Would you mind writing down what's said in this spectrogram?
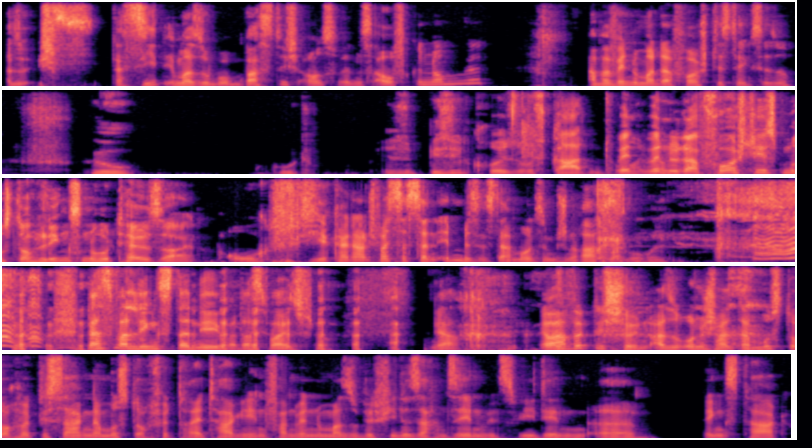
Also ich, das sieht immer so bombastisch aus, wenn es aufgenommen wird. Aber wenn du mal davor stehst, denkst du so, jo, gut. Ist ein bisschen größeres Gartentor. Wenn, wenn du ne? davor stehst, muss doch links ein Hotel sein. Oh, hier, keine Ahnung. Ich weiß, dass da ein Imbiss ist. Da haben wir uns nämlich einen Radler geholt. das war links daneben, das weiß ich noch. Ja. Er war wirklich schön. Also ohne Scheiß, da musst du auch wirklich sagen, da musst du auch für drei Tage hinfahren, wenn du mal so viele Sachen sehen willst, wie den äh, Dingstag.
